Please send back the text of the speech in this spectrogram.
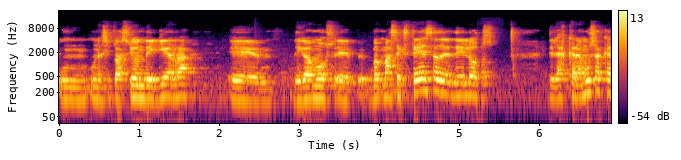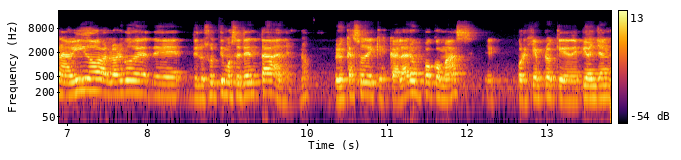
una situación de guerra, digamos, más extensa de, los, de las caramuzas que han habido a lo largo de, de los últimos 70 años. ¿no? Pero en caso de que escalara un poco más, por ejemplo, que de Pyongyang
